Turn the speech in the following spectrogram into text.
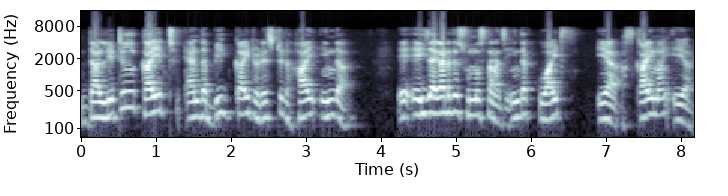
the little kite and the big kite rested high in the এই জায়গাটাতে শূন্যস্থান আছে। In the quiet air sky নয় এয়ার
